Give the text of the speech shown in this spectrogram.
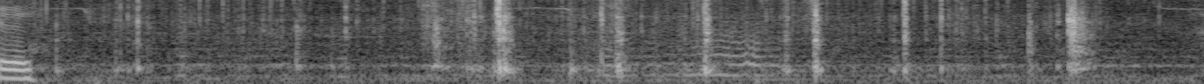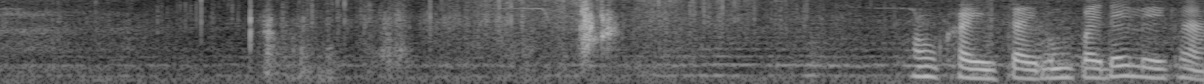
เลย เอาไข่ใส่ลงไปได้เลยค่ะ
